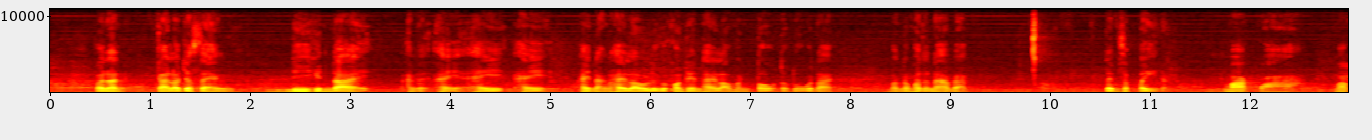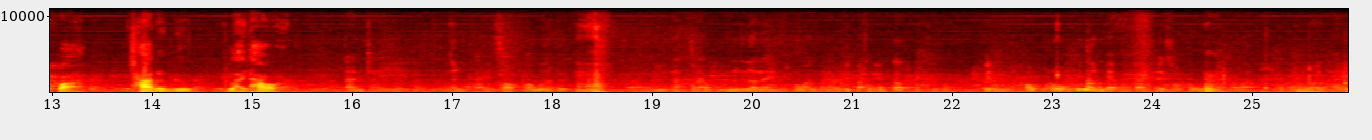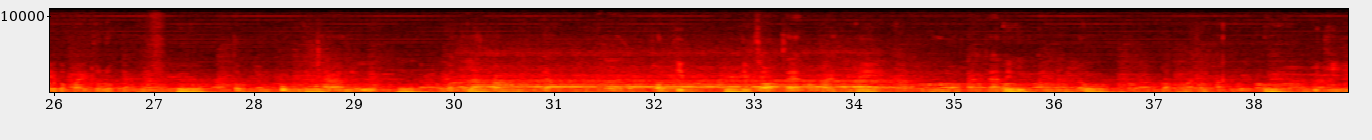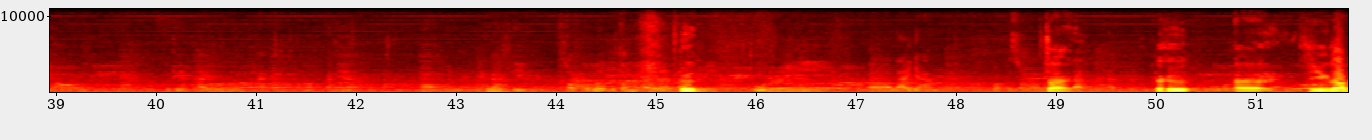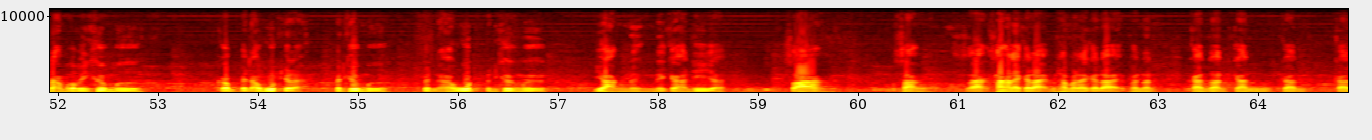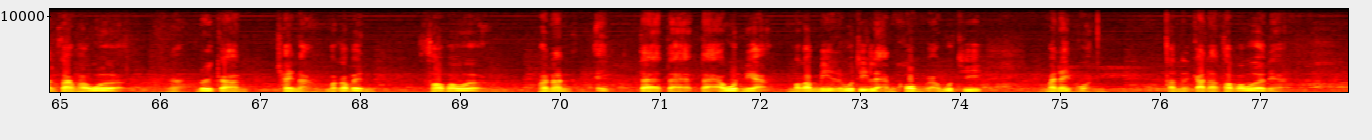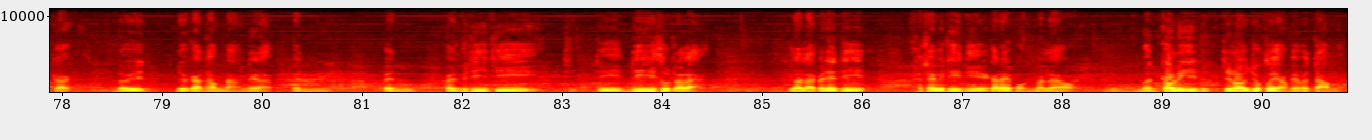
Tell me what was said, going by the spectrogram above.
ราะฉะนั้นการเราจะแซงดีขึ้นได้ให้ให้ให้ให้หนังไทยเราหรือว่าคอนเทนต์ไทยเรามันโตเติบโตก็ได้ มันต้องพัฒนาแบบเต็มสปีดอะมากกว่ามากกว่าชาติอื่นๆ หลายเท่า การใช้เงื่อนไขซอฟต์พาวเวอร์โดยที่มีนักสนับสนุนหรืออะไรเพราะว่าทางพิปัตเนี่ยก็ เป็นเขาโครงเป็นต้นแบบของการใช้ซอฟต์พาวเวอร์เพราะว่ามวยไทยก็ไปทั่วโลกอย่างนั้นอืมต้มยำกุ้งช้างหรืออมเอ่อวัฒนธรรมจากท้องถิ่นอืมที่สอดแทรกเข้าไปทำให้มุมมองต่างชาติได้ดูผ่านหนังแล้วอืมเอ่ออยากมาสัมผัสอืม วิถีของประเทศไทยเมืองไทยอันเนี้ยมองยังไงในการที่ซอฟต์พาวเวอร์คือต้องมีอำนาจรัฐคือ มีทุนมีเอ่อหลายอย่างมาผสมใช่ดันนะครับ ก็คือเอ่อ จริงแล้วหนังมันก็เป็นเครื่องมือ ก็เป็นอาวุธก็ได้เป็นเครื่องมือ เป็นอาวุธเป็นเครื่องมืออย่างหนึ่งในการที่จะสร้างสร้างสร้างสร้างอะไรก็ได้ มันทำอะไรก็ได้ เพราะนั้นการการการการสร้าง power นะโดยการใช้หนังมันก็เป็น soft power เพราะนั้นแต่แต่แต่อาวุธเนี่ยมันก็มีอาวุธที่แหลมคมกับอาวุธที่ไม่ได้ผลดังนั้นการทำ soft power เนี่ยก็โดยโดยการทำหนังเนี่ยแหละเป็น เป็นเป็นวิธีที่ที่ที่ดีที่สุดแล้วแหละ หลาย ๆ ประเทศที่ใช้วิธีนี้ก็ได้ผลมาแล้ว เหมือนเกาหลีที่เรายกตัวอย่างเป็นประจำอะ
